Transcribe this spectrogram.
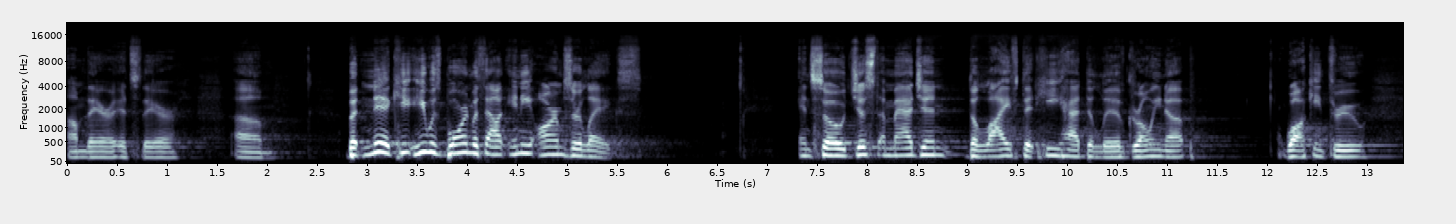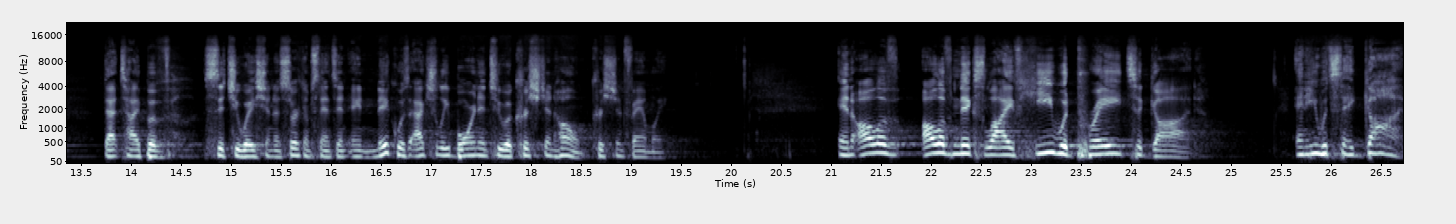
I'm there, it's there. Um, but Nick, he, he was born without any arms or legs. And so just imagine the life that he had to live growing up walking through that type of situation and circumstance. And, and, Nick was actually born into a Christian home, Christian family. And all of, all of Nick's life, he would pray to God and he would say, God,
